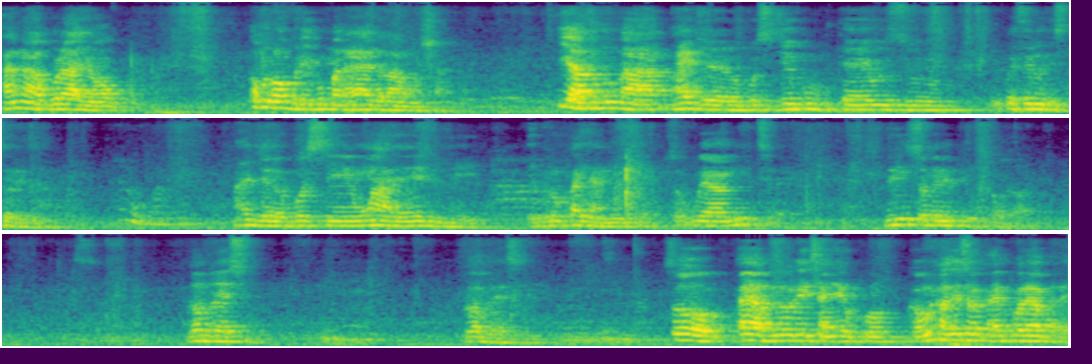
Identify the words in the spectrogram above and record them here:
A na-agwụrụ anyị ọgwụ ọ bụrụ ọ bụrụ ibu mana ya adịla nwụcha ihe ahụ na anyị jere obosi jee gwupụta ozu kwesịrị ụdị stori na. Anyị jere obosi nwaanyị elili eburukwa ya n'ike so we are need to doing so many things for God. God bless you. God bless you so ẹ yà bolo de san ye ko kàwọn náà lè sọ káyọ kọrẹ abalẹ.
